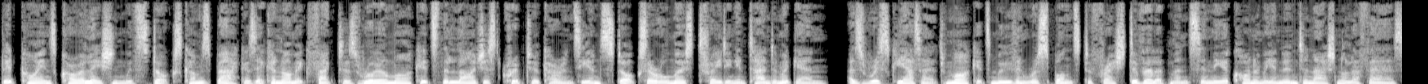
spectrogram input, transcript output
Bitcoin's correlation with stocks comes back as economic factors royal markets the largest cryptocurrency and stocks are almost trading in tandem again, as risky asset markets move in response to fresh developments in the economy and international affairs.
